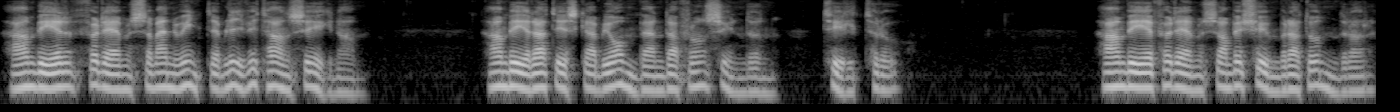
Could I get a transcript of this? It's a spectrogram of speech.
Han ber för dem som ännu inte blivit hans egna. Han ber att de ska bli omvända från synden till tro. Han ber för dem som bekymrat undrar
